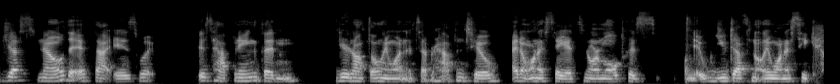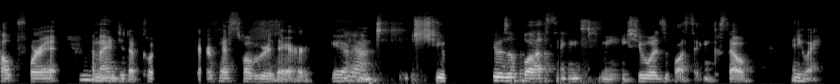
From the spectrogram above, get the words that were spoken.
just know that if that is what is happening then you're not the only one it's ever happened to. I don't want to say it's normal because you definitely want to seek help for it. Mm-hmm. and i ended up going therapist while we were there, and yeah. she she was a blessing to me. She was a blessing. So anyway,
